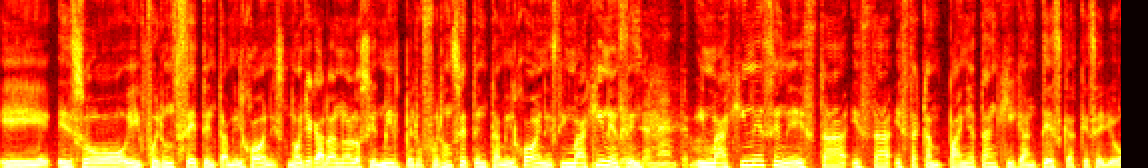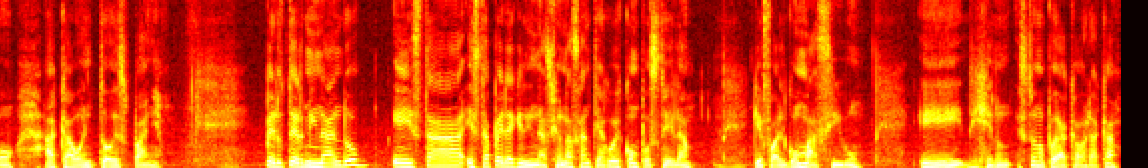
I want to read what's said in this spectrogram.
Eh, eso eh, fueron 70 mil jóvenes, no llegaron a los 100 mil, pero fueron 70 mil jóvenes. Imagínense, imagínense esta, esta, esta campaña tan gigantesca que se llevó a cabo en toda España. Pero terminando esta, esta peregrinación a Santiago de Compostela, que fue algo masivo, eh, dijeron, esto no puede acabar acá.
